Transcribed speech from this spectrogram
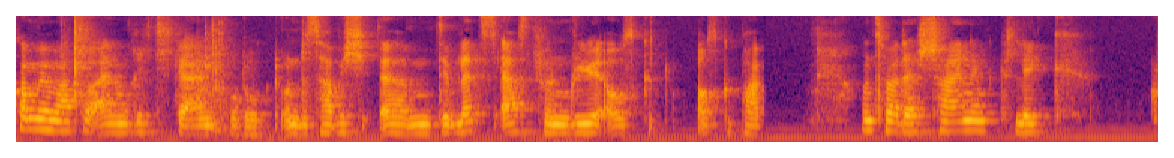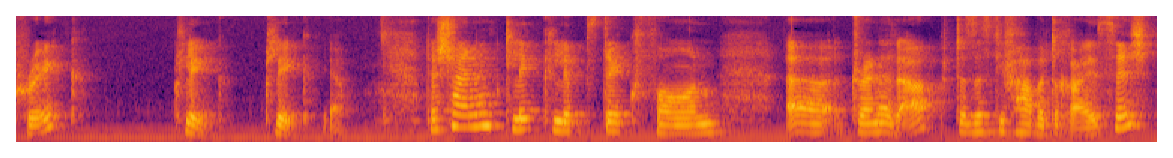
Kommen wir mal zu einem richtig geilen Produkt. Und das habe ich ähm, dem letzt erst für ein Reel ausge ausgepackt. Und zwar der Shine Click Crick? Click, Click, ja. Der Shine Click Lipstick von äh, It Up. Das ist die Farbe 30.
